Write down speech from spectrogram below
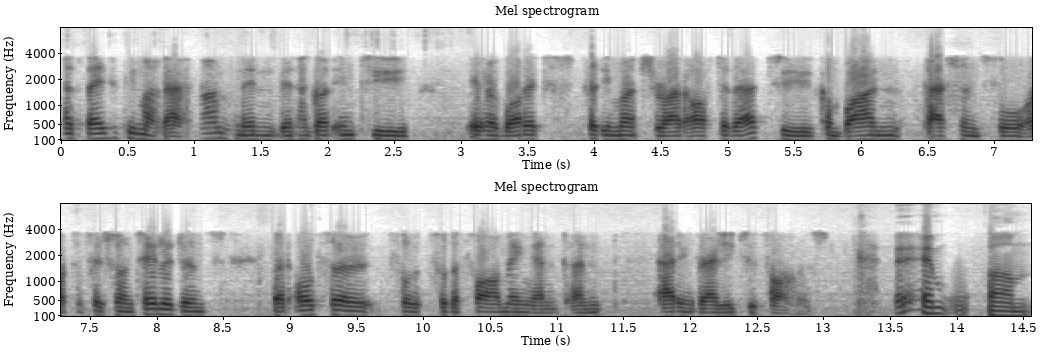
that's basically my background. And then then I got into aerobotics pretty much right after that to combine passions for artificial intelligence, but also for for the farming and and adding value to farmers. And um,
